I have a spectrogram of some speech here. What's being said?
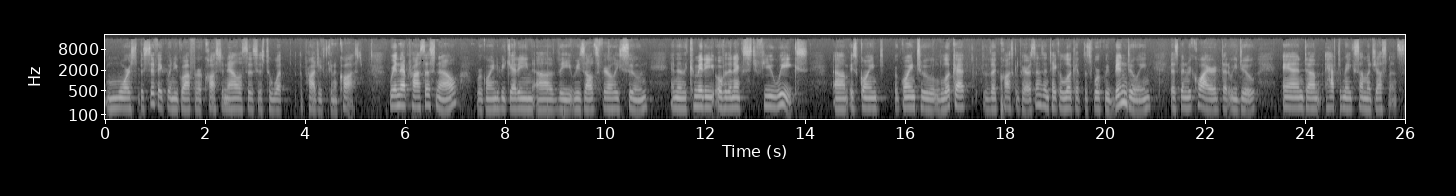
more specific when you go out for a cost analysis as to what the project's going to cost. We're in that process now. We're going to be getting uh, the results fairly soon. And then the committee, over the next few weeks, um, is going, to- going to look at the cost comparisons and take a look at this work we've been doing that's been required that we do, and um, have to make some adjustments.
